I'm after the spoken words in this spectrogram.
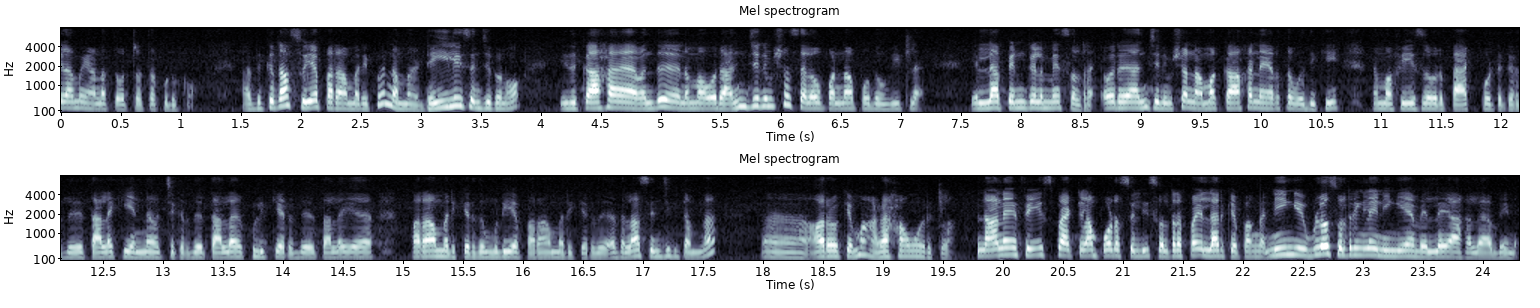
இளமையான தோற்றத்தை கொடுக்கும். அதுக்கு தான் சுய பராமரிப்பு நம்ம டெய்லி செஞ்சுக்கணும். இதுக்காக வந்து நம்ம ஒரு அஞ்சு நிமிஷம் செலவு பண்ணால் போதும் வீட்டில் எல்லா பெண்களுமே சொல்கிறேன் ஒரு அஞ்சு நிமிஷம் நமக்காக நேரத்தை ஒதுக்கி நம்ம ஃபேஸில் ஒரு பேக் போட்டுக்கிறது தலைக்கு எண்ணெய் வச்சுக்கிறது தலை குளிக்கிறது தலையை பராமரிக்கிறது முடியை பராமரிக்கிறது அதெல்லாம் செஞ்சுக்கிட்டோம்னா ஆரோக்கியமாக அழகாகவும் இருக்கலாம். நானே ஃபேஸ் பேக்லாம் போட சொல்லி சொல்கிறப்ப எல்லாரும் கேட்பாங்க நீங்கள் இவ்வளோ சொல்கிறீங்களே நீங்கள் ஏன் வெள்ளையாகலை? அப்படின்னு.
